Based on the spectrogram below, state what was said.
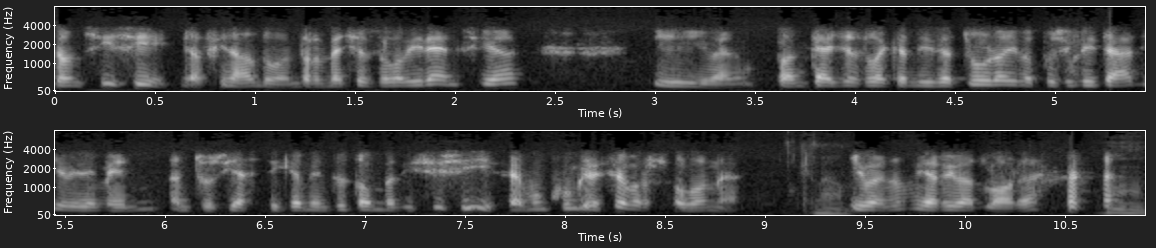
doncs sí, sí, i al final no, enrendeixes de l'evidència i bueno, planteges la candidatura i la possibilitat i evidentment entusiàsticament tothom va dir sí, sí, fem un congrés a Barcelona Clar. i bueno, hi ha arribat l'hora mm.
